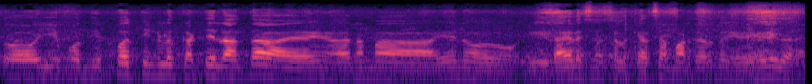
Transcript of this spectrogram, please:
ಸೊ ಈ ಒಂದು ಇಪ್ಪತ್ತು ತಿಂಗಳು ಕಟ್ಟಿಲ್ಲ ಅಂತ ನಮ್ಮ ಏನು ಈ ಡಯಾಲಿಸಿಸಲ್ಲಿ ಕೆಲಸ ಮಾಡ್ತಾ ಇರೋದು ಹೇಳಿದ್ದಾರೆ.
